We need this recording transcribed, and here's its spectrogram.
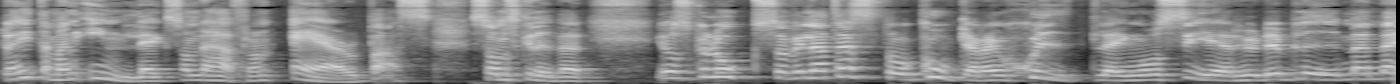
då hittar man inlägg som det här från Airbus som skriver Jag skulle också vilja testa att koka den skitlänge och se hur det blir men eh,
